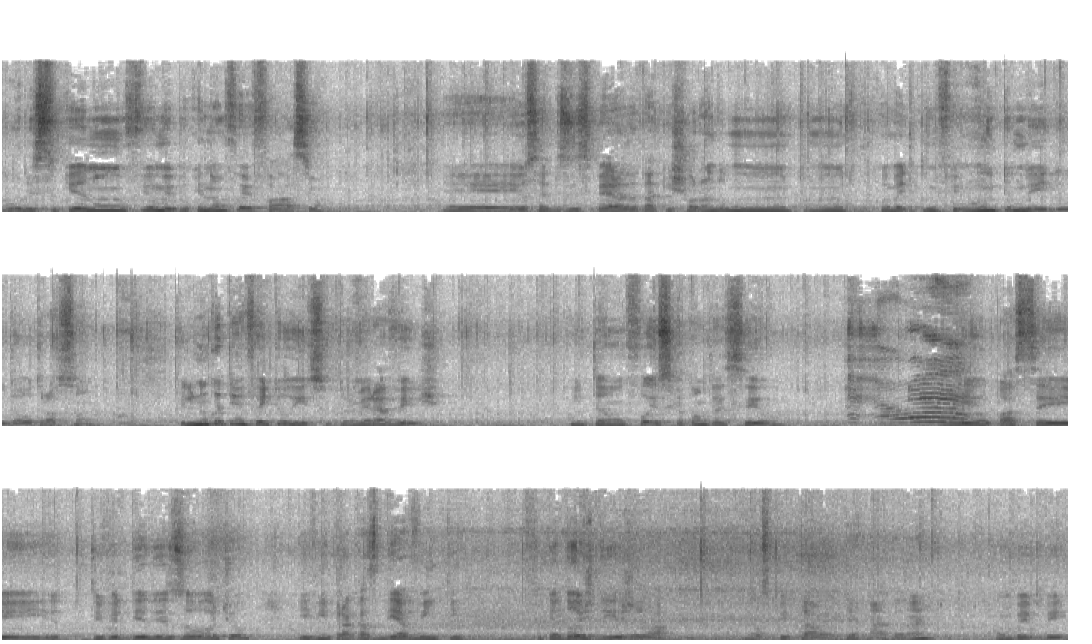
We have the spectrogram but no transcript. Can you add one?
Por isso que eu não filmei, porque não foi fácil. É, eu saí desesperada daqui chorando muito, muito, porque o médico me fez muito medo da ultrassom. Ele nunca tinha feito isso, primeira vez. Então foi isso que aconteceu. Aí eu passei, eu tive dia 18 e vim pra casa dia 20. Fica dois dias lá, no hospital, internada, né? Com o bebê.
